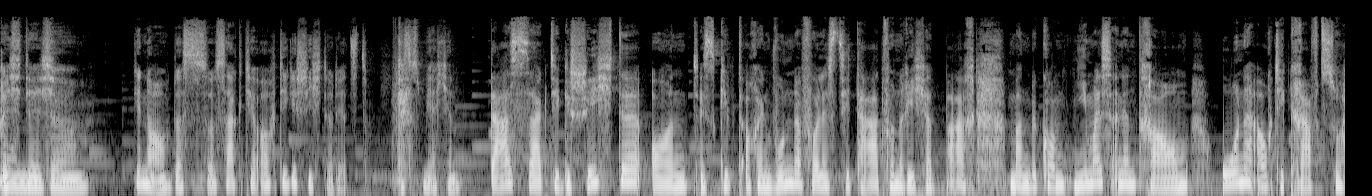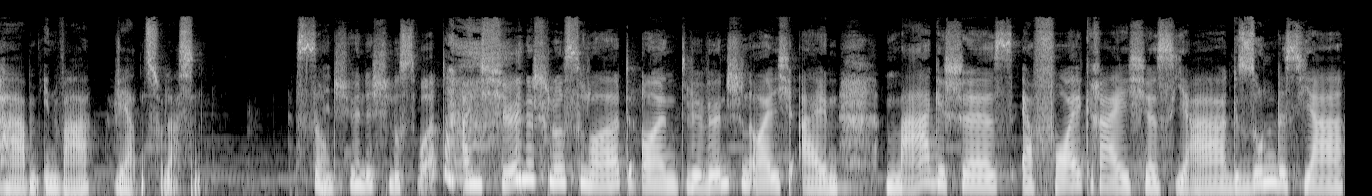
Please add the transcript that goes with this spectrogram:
Richtig. Und, äh, genau, das sagt ja auch die Geschichte jetzt. Das Märchen. Das sagt die Geschichte und es gibt auch ein wundervolles Zitat von Richard Bach. Man bekommt niemals einen Traum, ohne auch die Kraft zu haben, ihn wahr werden zu lassen. So. Ein schönes Schlusswort. Ein schönes Schlusswort und wir wünschen euch ein magisches, erfolgreiches Jahr, gesundes Jahr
